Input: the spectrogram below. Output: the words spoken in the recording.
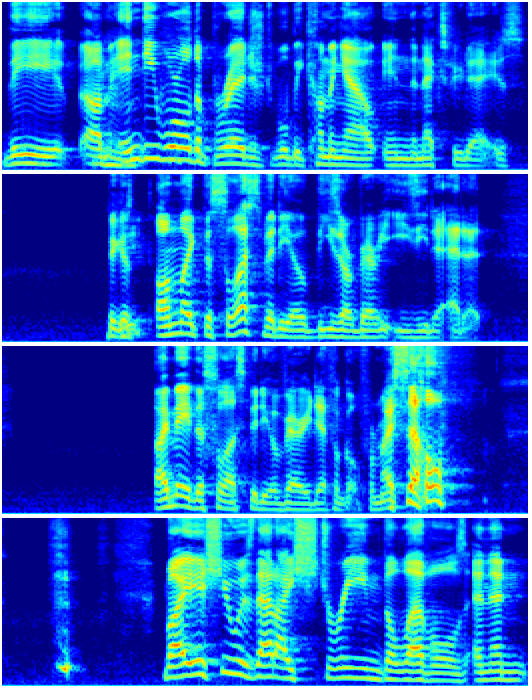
The um, Mm-hmm. Indie World Abridged will be coming out in the next few days. Because unlike the Celeste video, these are very easy to edit. I made the Celeste video very difficult for myself. My issue is that I streamed the levels and then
